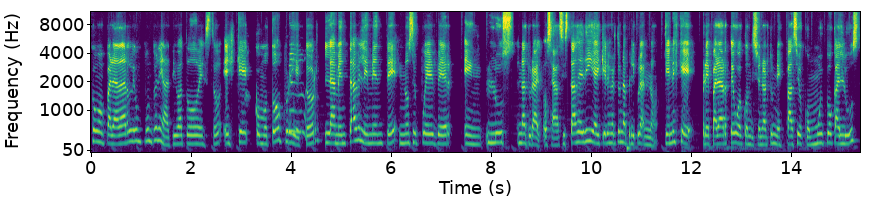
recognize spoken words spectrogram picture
como para darle un punto negativo a todo esto, es que como todo proyector, lamentablemente no se puede ver en luz natural. O sea, si estás de día y quieres verte una película, no. Tienes que prepararte o acondicionarte un espacio con muy poca luz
